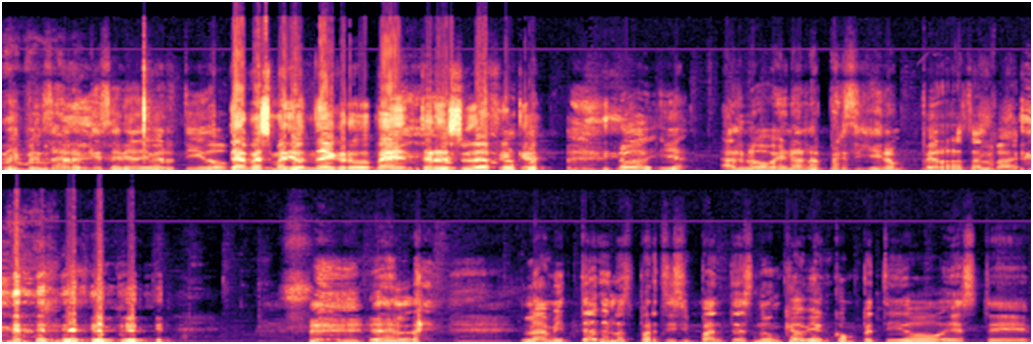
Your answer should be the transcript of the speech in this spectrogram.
y pensaron que sería divertido. Te ves medio negro. Ven, tú eres de Sudáfrica. No, y al noveno lo persiguieron perros salvajes. El- la mitad de los participantes nunca habían competido, este,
